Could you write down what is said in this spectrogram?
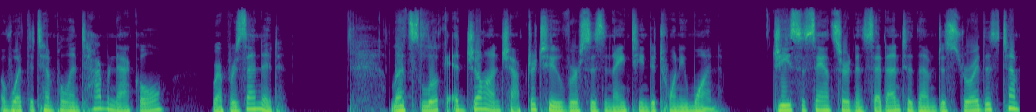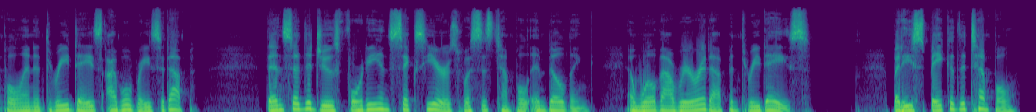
of what the temple and tabernacle represented. Let's look at John chapter 2, verses 19 to 21. Jesus answered and said unto them, Destroy this temple, and in three days I will raise it up. Then said the Jews, Forty and six years was this temple in building, and wilt thou rear it up in three days? But he spake of the temple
